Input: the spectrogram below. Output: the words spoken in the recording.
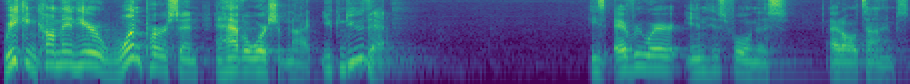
We can come in here, one person, and have a worship night. You can do that. He's everywhere in His fullness at all times.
